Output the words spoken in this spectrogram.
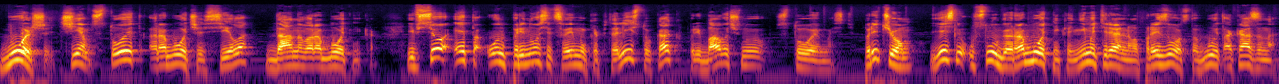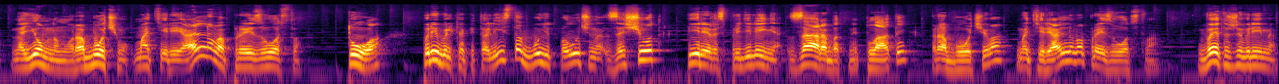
больше, чем стоит рабочая сила данного работника. И все это он приносит своему капиталисту как прибавочную стоимость. Причем, если услуга работника нематериального производства будет оказана наемному рабочему материального производства, то прибыль капиталиста будет получена за счет перераспределения заработной платы рабочего материального производства. В это же время,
